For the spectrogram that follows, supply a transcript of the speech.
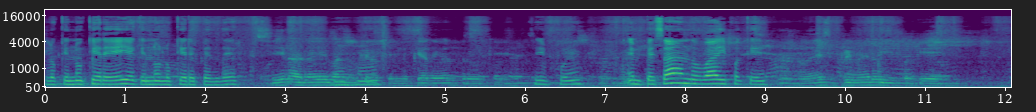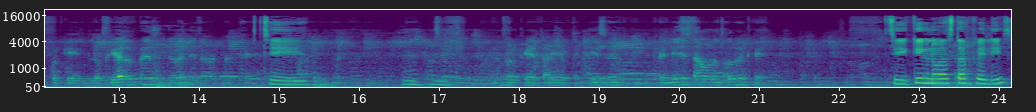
Lo que no quiere ella, que no lo quiere perder. Sí, la verdad, igual no que lo de él, pero que. Sí, pues. Ajá. Empezando, va y para que. Ajá, eso primero y porque. Porque lo pierdo, pues, duele, la verdad. Que, Sí. Ujú. Mejor que está bien feliz. eh. Feliz estamos nosotros que. Sí, ¿quién no va a estar feliz?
